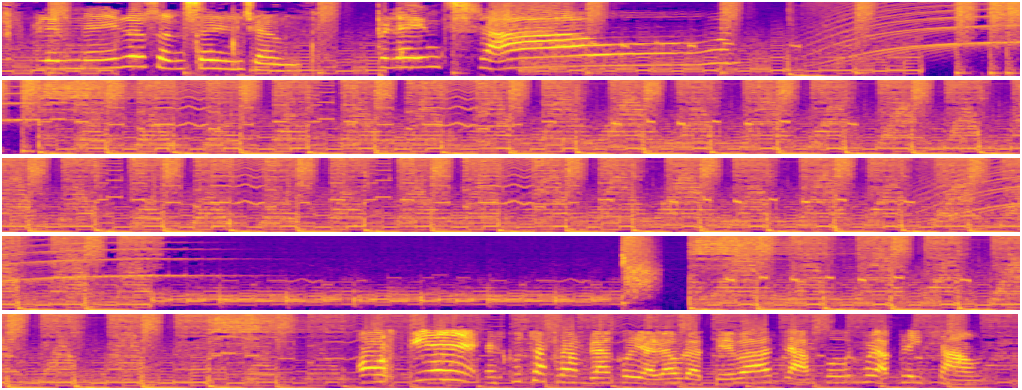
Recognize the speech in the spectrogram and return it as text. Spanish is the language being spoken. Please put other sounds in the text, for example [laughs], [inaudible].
Bienvenidos al Sunshine. Prensa. Escucha a Fran Blanco y a Laura Tebas, la fórmula Play Sound.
